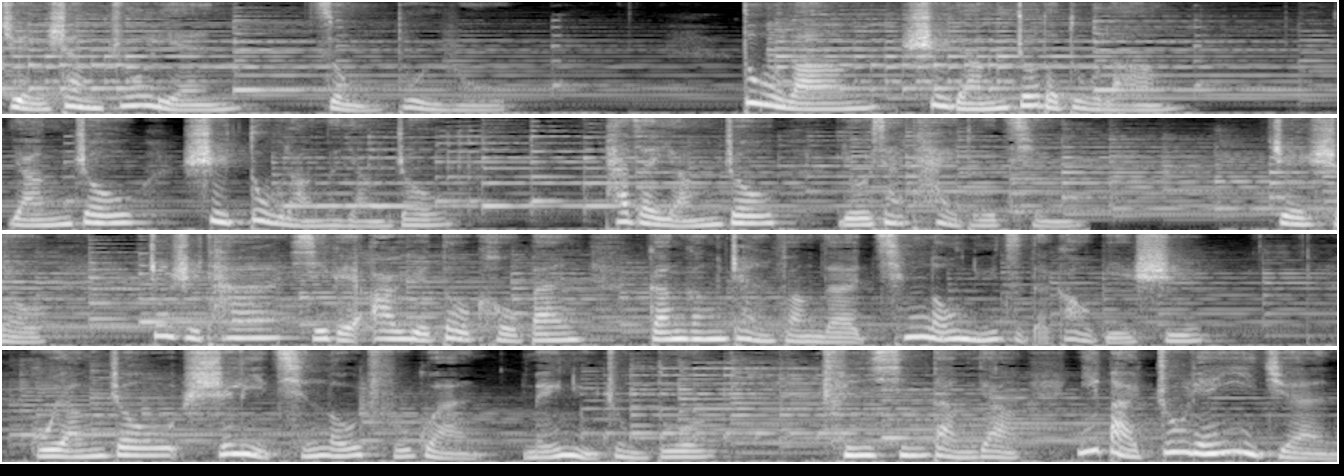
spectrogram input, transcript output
卷上珠帘总不如。杜郎是扬州的杜郎，扬州是杜郎的扬州。他在扬州留下太多情。这首。正是他写给二月豆蔻般刚刚绽放的青楼女子的告别诗。古扬州十里秦楼楚馆，美女众多，春心荡漾。你把珠帘一卷，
